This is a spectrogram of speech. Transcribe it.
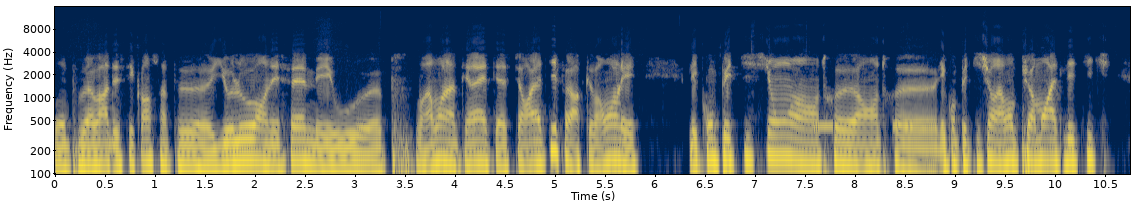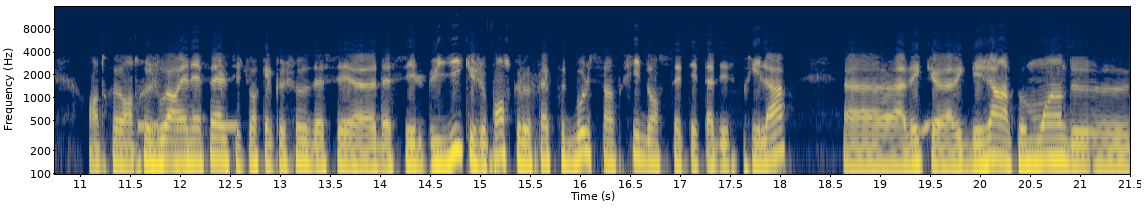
On pouvait avoir des séquences un peu euh, YOLO en effet, mais où euh, vraiment l'intérêt était assez relatif, alors que vraiment les les compétitions entre entre euh, les compétitions vraiment purement athlétiques entre entre joueurs NFL, c'est toujours quelque chose d'assez euh, d'assez ludique. Et je pense que le flag football s'inscrit dans cet état d'esprit là avec euh, avec déjà un peu moins de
